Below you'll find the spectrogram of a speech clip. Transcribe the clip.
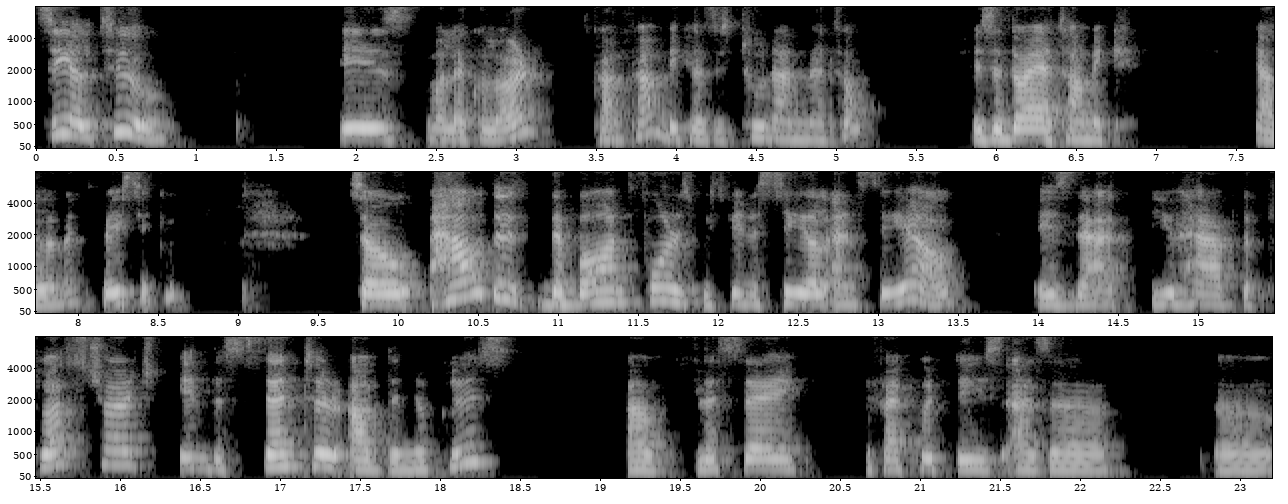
Cl2 is molecular compound because it's two non-metal. It's a diatomic element, basically. So how the, the bond forms between a Cl and Cl is that you have the plus charge in the center of the nucleus of, let's say, if I put these as a, a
